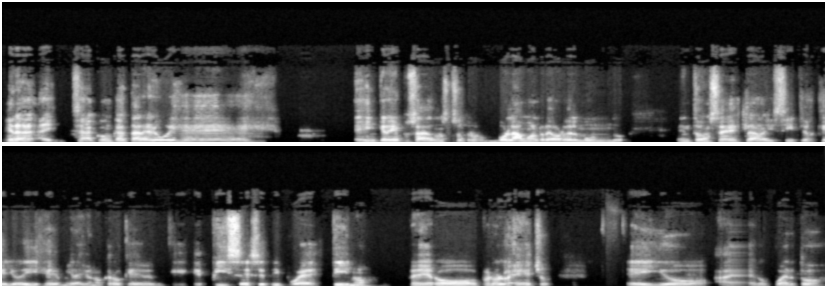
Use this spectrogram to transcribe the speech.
Mira, o sea, con Qatar Airways es, increíble, o sea, nosotros volamos alrededor del mundo. Entonces, claro, hay sitios que yo dije, mira, yo no creo que, que, pise ese tipo de destino, pero, pero lo he hecho. He ido a aeropuertos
